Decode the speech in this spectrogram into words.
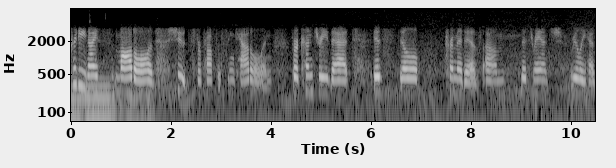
pretty nice model of chutes for processing cattle and for a country that is still primitive, um, this ranch really has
